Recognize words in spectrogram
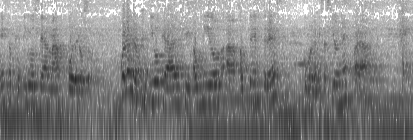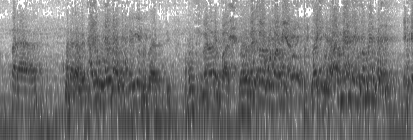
este objetivo sea más poderoso. ¿Cuál es el objetivo que ha, unido a, a ustedes tres como organizaciones para para Culpa para de ti. algo bueno que se viene? Culpa de ti. No es culpa, no es solo culpa mía. Es culpa, Comenten, comenten. Es que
